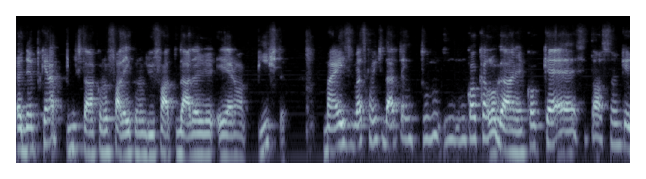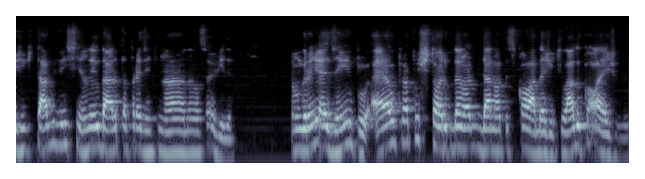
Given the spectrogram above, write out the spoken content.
Eu dei uma pequena pista, como eu falei, quando eu vi o fato do dado ele era uma pista, mas basicamente o dado está em tudo, em qualquer lugar, né? Qualquer situação que a gente está vivenciando, o dado está presente na, na, nossa vida. Um grande exemplo é o próprio histórico da, nota, da nota escolar da gente lá do colégio. Né?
